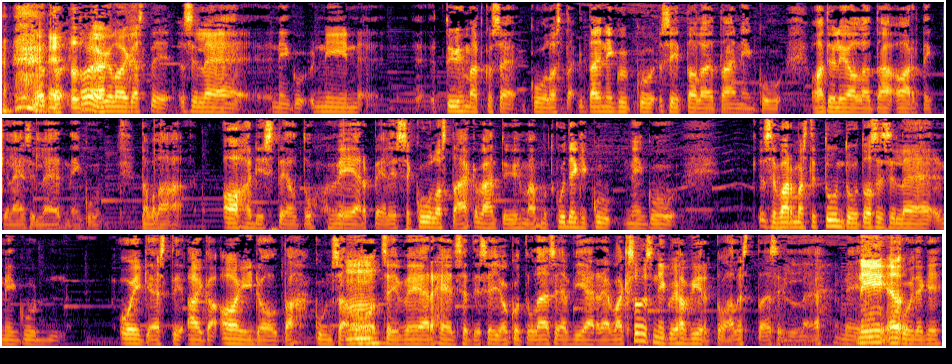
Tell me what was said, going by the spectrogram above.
to, to, toi on tota- kyllä oikeasti silleen, niin, kuin, niin tyhmät, kun se kuulostaa, tai niin kuin, kun siitä on jotain, niin kuin, on tyyli olla jotain artikkeleja silleen, että niin kuin, tavallaan ahdisteltu VR-pelissä. Se kuulostaa ehkä vähän tyhmää, mutta kuitenkin kun, niin kuin, se varmasti tuntuu tosi silleen, niin kuin, oikeasti aika aidolta, kun sä mm. oot siinä VR-headsetissä ja joku tulee siihen viereen, vaikka se olisi niinku ihan virtuaalista tai silleen. Niin, niin ja, kuitenkin,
